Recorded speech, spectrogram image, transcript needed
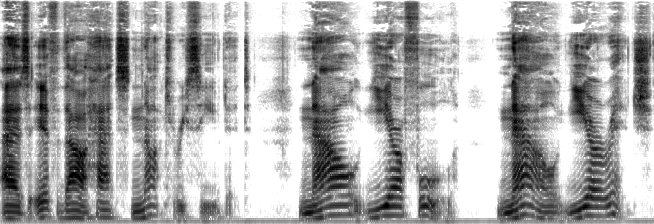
as if thou hadst not received it? Now ye are full, now ye are rich.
